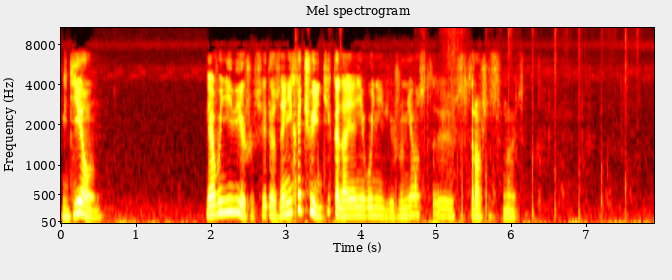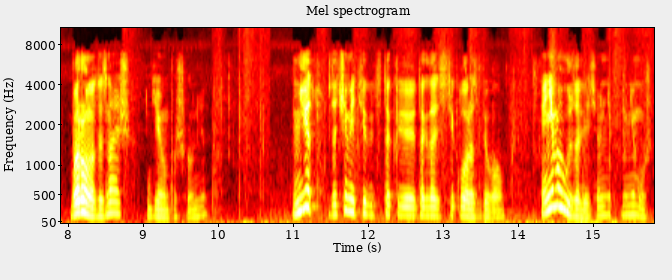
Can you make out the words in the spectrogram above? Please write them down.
Где он? Я его не вижу, серьезно. Я не хочу идти, когда я его не вижу. Мне он ст э, страшно становится. Ворона, ты знаешь, где он пошел, нет? Нет, зачем я так, э, тогда стекло разбивал? Я не могу залезть, он не, не может.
